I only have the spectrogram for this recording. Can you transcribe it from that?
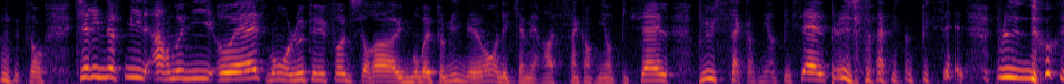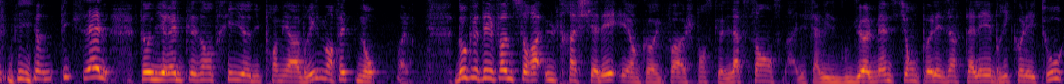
mouton. Kirin 9000 Harmony OS. Bon, le téléphone sera une bombe atomique, mais vraiment des caméras 50 millions de pixels, plus 50 millions de pixels, plus 20 millions de pixels, plus 12 millions de pixels. On dirait une plaisanterie euh, du 1er avril, mais en fait, non. Voilà. Donc le téléphone sera ultra chiadé et encore une fois, je pense que l'absence bah, des services Google, même si on peut les installer, bricoler tout,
